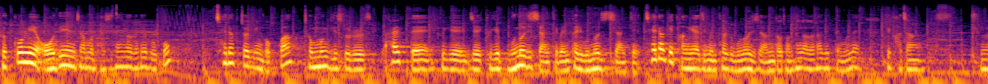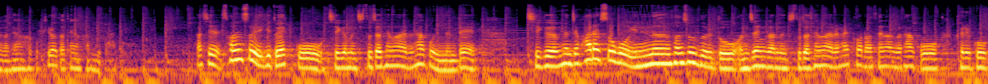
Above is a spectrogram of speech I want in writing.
그 꿈이 어디인지 한번 다시 생각을 해보고 체력적인 것과 전문 기술을 할 때 그게 이제 그게 무너지지 않게 멘탈이 무너지지 않게 체력이 강해야지 멘탈도 무너지지 않는다고 저는 생각을 하기 때문에 그게 가장 중요하다 생각하고 필요하다 생각합니다. 사실 선수이기도 했고 지금은 지도자 생활을 하고 있는데 지금 현재 활을 쏘고 있는 선수들도 언젠가는 지도자 생활을 할 거라 생각을 하고 그리고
